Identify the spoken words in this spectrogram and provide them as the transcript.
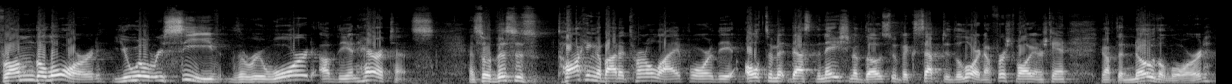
from the Lord you will receive the reward of the inheritance. And so this is talking about eternal life or the ultimate destination of those who've accepted the Lord. Now, first of all, you understand you have to know the Lord.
